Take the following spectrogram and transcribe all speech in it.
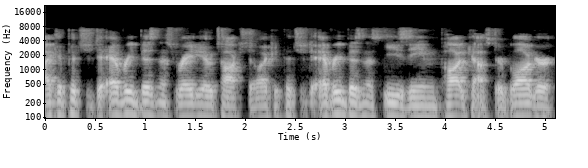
I could pitch it to every business radio talk show. I could pitch it to every business e-zine, podcaster, blogger.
